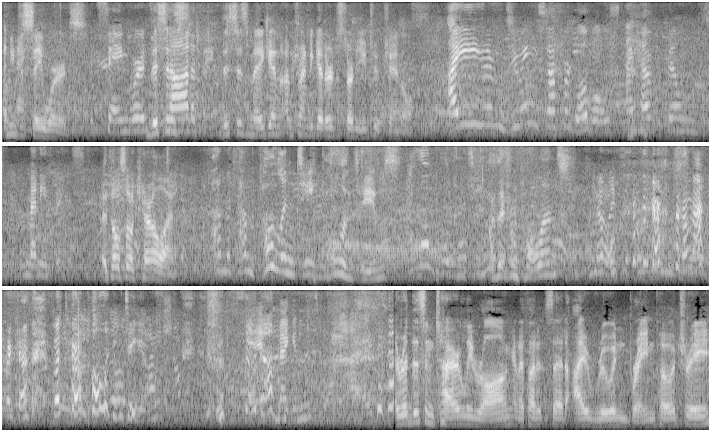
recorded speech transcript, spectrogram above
and you just say words. It's saying words This is is not a thing. this is Megan. I'm trying to get her to start a YouTube channel. I am doing stuff for globals. I have filmed many things. It's also a Caroline. found the, found the Poland team. Poland teams. Hello, Poland team. Are they from Poland? No, they're from Africa, but they're a Poland team. so dumb. Megan is right. I read this entirely wrong, and I thought it said "I ruin brain poetry."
